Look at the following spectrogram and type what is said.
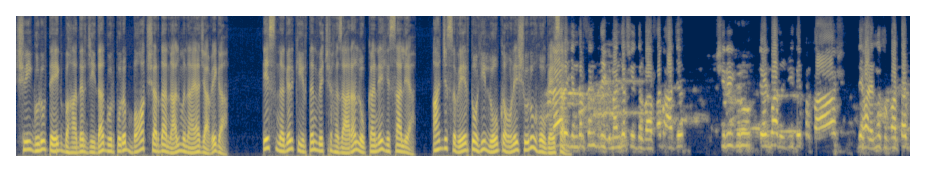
ਸ੍ਰੀ ਗੁਰੂ ਤੇਗ ਬਹਾਦਰ ਜੀ ਦਾ ਗੁਰਪੁਰਬ ਬਹੁਤ ਸ਼ਰਧਾ ਨਾਲ ਮਨਾਇਆ ਜਾਵੇਗਾ। ਇਸ ਨਗਰ ਕੀਰਤਨ ਵਿੱਚ ਹਜ਼ਾਰਾਂ ਲੋਕਾਂ ਨੇ ਹਿੱਸਾ ਲਿਆ। ਅੱਜ ਸਵੇਰ ਤੋਂ ਹੀ ਲੋਕ ਆਉਣੇ ਸ਼ੁਰੂ ਹੋ ਗਏ ਮੈਂ ਸਨ। ਰਜਿੰਦਰ ਸਿੰਘ ਵਧੀਕ ਮੈਨੇਜਰ ਸ਼੍ਰੀ ਦਰਬਾਰ ਸਾਹਿਬ ਅੱਜ ਸ਼੍ਰੀ ਗੁਰੂ ਤੇਗ ਬਹਾਦਰ ਜੀ ਦੇ ਪ੍ਰਕਾਸ਼ ਦਿਹਾੜੇ ਨੂੰ ਸਮਰਪਿਤ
